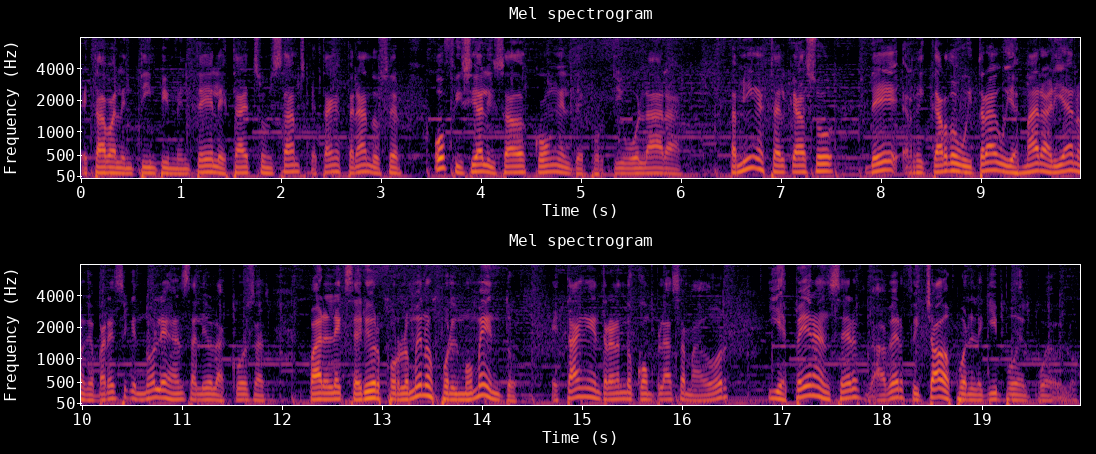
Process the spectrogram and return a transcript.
está Valentín Pimentel, está Edson Sams, que están esperando ser oficializados con el Deportivo Lara. También está el caso de Ricardo Buitrago y Esmar Ariano, que parece que no les han salido las cosas para el exterior, por lo menos por el momento. Están entrenando con Plaza Amador y esperan ser haber fichados por el equipo del pueblo.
